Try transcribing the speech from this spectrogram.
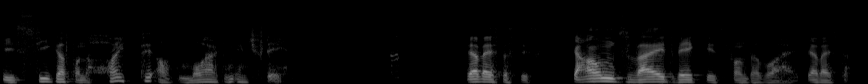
wie Sieger von heute auf morgen entstehen. Wer weiß, dass das ganz weit weg ist von der Wahrheit? Wer weiß das?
